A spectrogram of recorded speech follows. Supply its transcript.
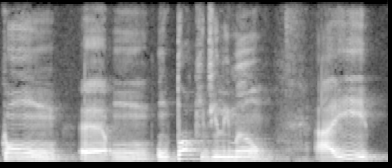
com é, um, um toque de limão. Aí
